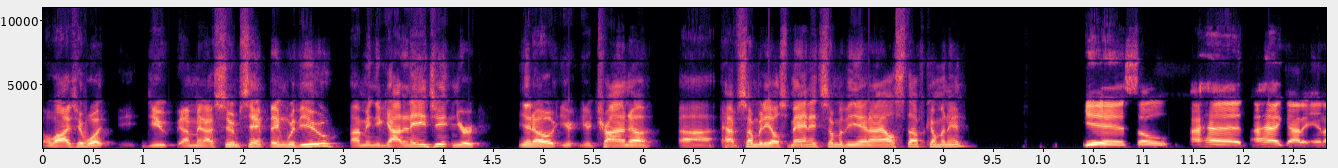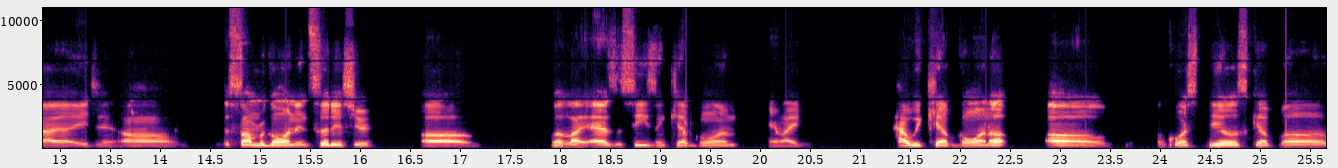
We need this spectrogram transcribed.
Alijah, what do you I mean, I assume same thing with you. I mean, you got an agent and you're, you know, you're you're trying to uh have somebody else manage some of the NIL stuff coming in. Yeah, so I had I had got an NIL agent um the summer going into this year. Uh but like as the season kept going and like how we kept going up, uh of course deals kept uh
